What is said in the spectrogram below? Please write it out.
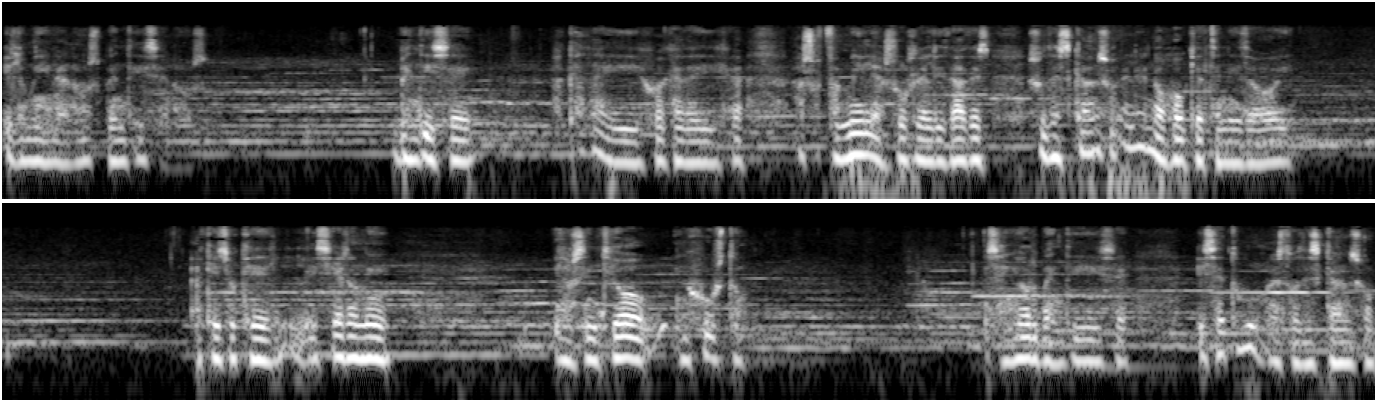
Ilumínanos, bendícenos. Bendice a cada hijo, a cada hija, a su familia, a sus realidades, su descanso, el enojo que ha tenido hoy. Aquello que le hicieron y, y lo sintió injusto. Señor, bendice y sé tú nuestro descanso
